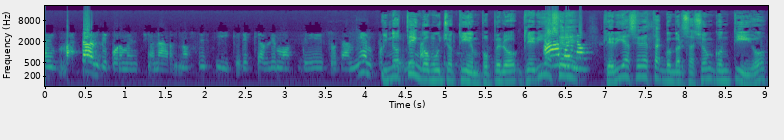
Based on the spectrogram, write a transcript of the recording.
hay bastante por mencionar. No sé si querés que hablemos de eso también. Y no tengo mucho que- tiempo, pero quería, Ah, hacer, bueno. quería hacer esta conversación contigo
